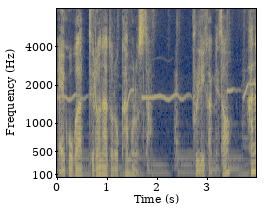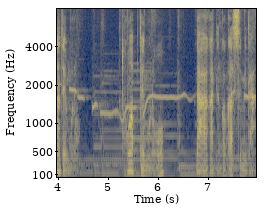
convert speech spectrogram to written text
에고가 드러나도록 함으로써 분리감에서 하나됨으로 통합됨으로 나아가는 것 같습니다.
